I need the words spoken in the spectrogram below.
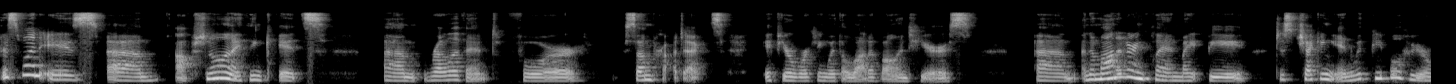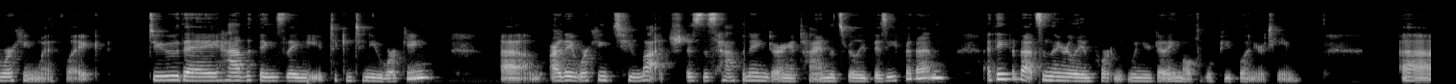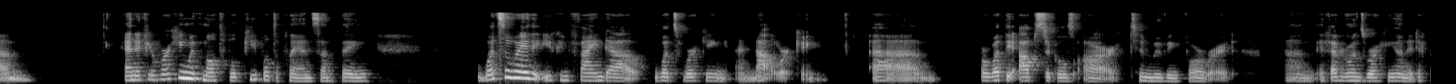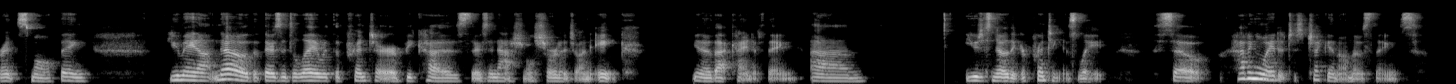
This one is um, optional, and I think it's um, relevant for some projects if you're working with a lot of volunteers. Um, and a monitoring plan might be just checking in with people who you're working with. Like, do they have the things they need to continue working? Um, are they working too much? Is this happening during a time that's really busy for them? I think that that's something really important when you're getting multiple people in your team. Um, and if you're working with multiple people to plan something, what's a way that you can find out what's working and not working? Um, or what the obstacles are to moving forward. Um, if everyone's working on a different small thing, you may not know that there's a delay with the printer because there's a national shortage on ink, you know, that kind of thing. Um, you just know that your printing is late. So having a way to just check in on those things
